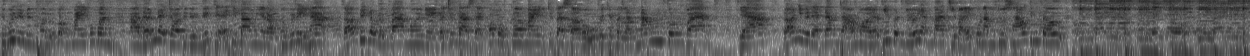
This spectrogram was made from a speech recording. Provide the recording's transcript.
thì quý vị mình thử vận may của mình. À, đến đây rồi thì đừng tiếc trẻ chỉ 30.000 đồng thưa quý vị ha. Đó biết đâu được 30.000 đó chúng ta sẽ có một cơ may để chúng ta sở hữu về cho mình là 5 phân vàng Dạ, đó những người đẹp đang trạo mời ở phía bên dưới anh ba chị bảy cô năm chú sáu chín tư. Gì đây gì đây số gì đây.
